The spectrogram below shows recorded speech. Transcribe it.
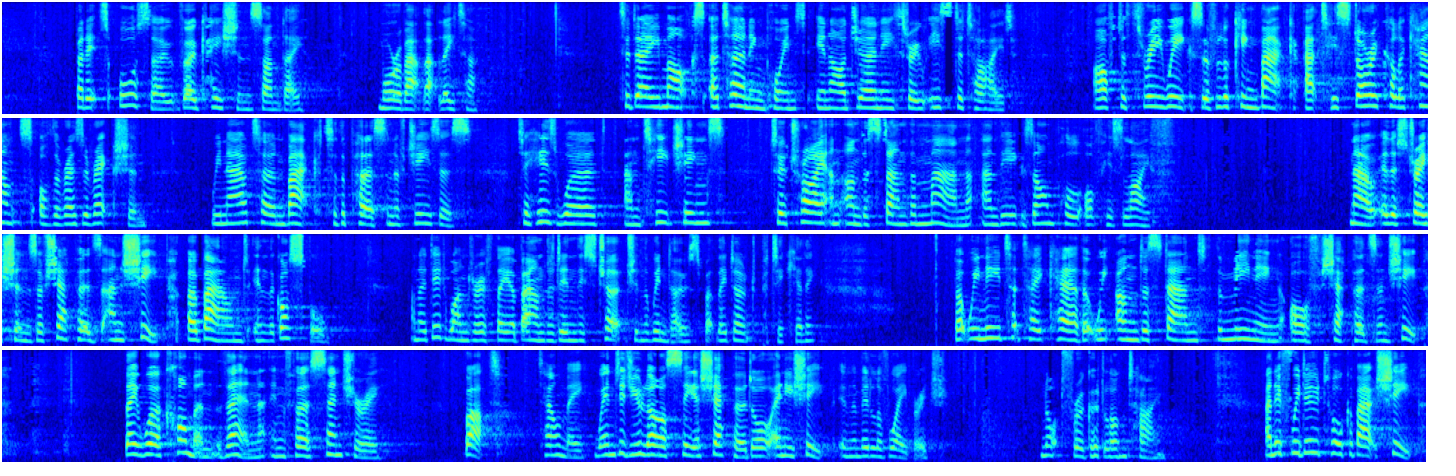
But it's also Vocation Sunday. More about that later. Today marks a turning point in our journey through Eastertide. After three weeks of looking back at historical accounts of the resurrection, we now turn back to the person of Jesus, to his word and teachings, to try and understand the man and the example of his life. Now, illustrations of shepherds and sheep abound in the gospel. And I did wonder if they abounded in this church in the windows, but they don't particularly. But we need to take care that we understand the meaning of shepherds and sheep. They were common then in first century. But tell me, when did you last see a shepherd or any sheep in the middle of Weybridge? Not for a good long time. And if we do talk about sheep,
